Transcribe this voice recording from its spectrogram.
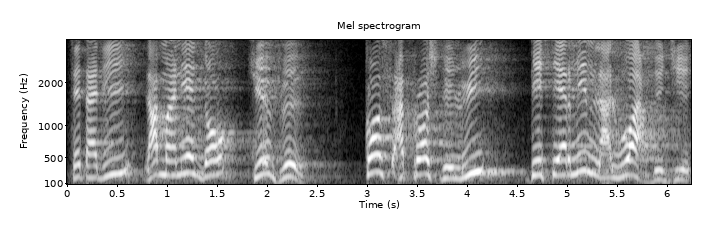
C'est-à-dire la manière dont Dieu veut qu'on s'approche de lui détermine la loi de Dieu.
